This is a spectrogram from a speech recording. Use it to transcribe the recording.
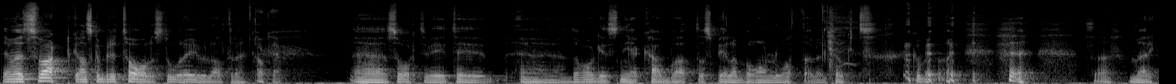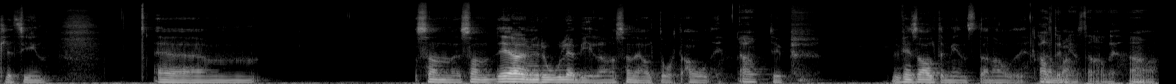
Den var svart, ganska brutal, stora hjul och allt det där. Okej. Eh, Så åkte vi till eh, dagis nedkabbat och spelade barnlåtar väldigt högt. Så här, märklig syn. Ehm, sen, sen, det är de roliga bilarna, sen har jag alltid åkt Audi. Ja, Typ. Det finns alltid minst en Audi. alltid hemma. minst en det. Ja. Ja.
